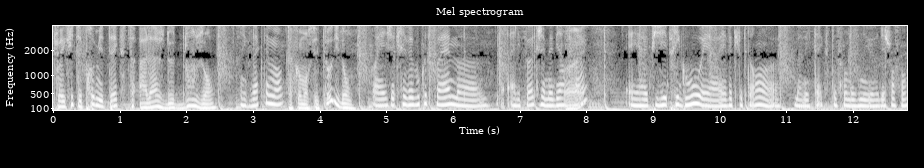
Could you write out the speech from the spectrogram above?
Tu as écrit tes premiers textes à l'âge de 12 ans. Exactement. T'as commencé tôt, dis donc. Ouais, j'écrivais beaucoup de poèmes euh, à l'époque, j'aimais bien ça. Et euh, puis j'ai pris goût et, euh, avec le temps, euh, bah, mes textes sont devenus des chansons.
